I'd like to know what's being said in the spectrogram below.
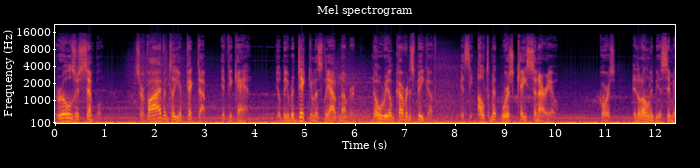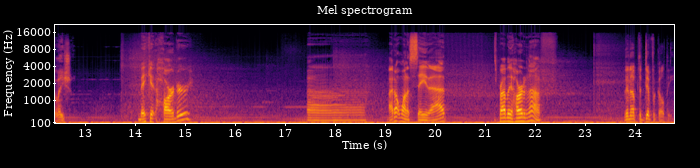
The rules are simple. Survive until you're picked up, if you can. You'll be ridiculously outnumbered. No real cover to speak of. It's the ultimate worst-case scenario. Of course, it'll only be a simulation. Make it harder? Uh, I don't want to say that. It's probably hard enough. Then up the difficulty.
